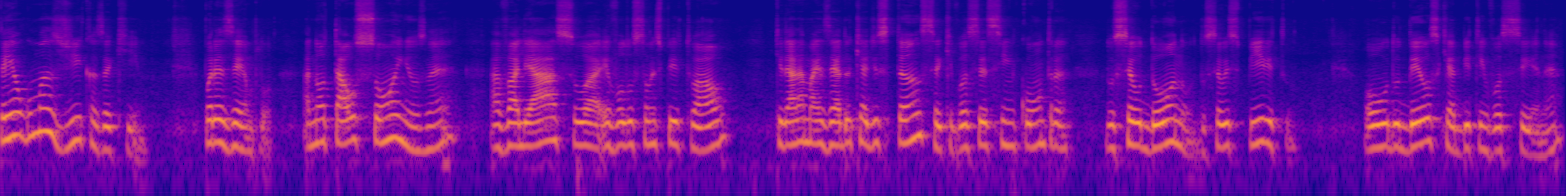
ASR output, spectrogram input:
Tem algumas dicas aqui. Por exemplo, anotar os sonhos, né? Avaliar a sua evolução espiritual, que nada mais é do que a distância que você se encontra do seu dono, do seu espírito, ou do Deus que habita em você, né?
